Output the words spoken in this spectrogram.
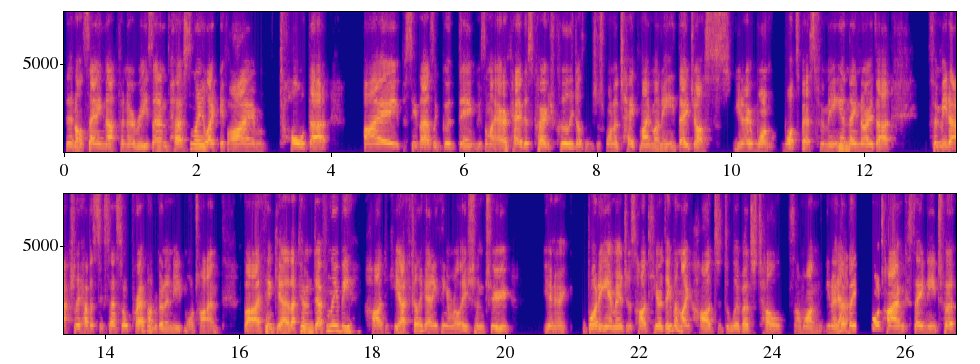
they're not saying that for no reason. Personally like if i'm told that I perceive that as a good thing because I'm like, okay, this coach clearly doesn't just want to take my money. They just, you know, want what's best for me. And they know that for me to actually have a successful prep, I'm going to need more time. But I think, yeah, that can definitely be hard to hear. I feel like anything in relation to, you know, body image is hard to hear. It's even like hard to deliver to tell someone, you know, yeah. that they need more time because they need to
